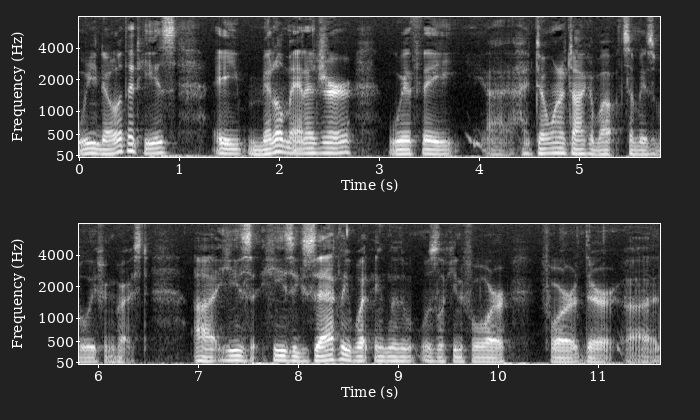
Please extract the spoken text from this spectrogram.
We know that he is a middle manager with a. Uh, I don't want to talk about somebody's belief in Christ. Uh, he's he's exactly what England was looking for for their uh,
